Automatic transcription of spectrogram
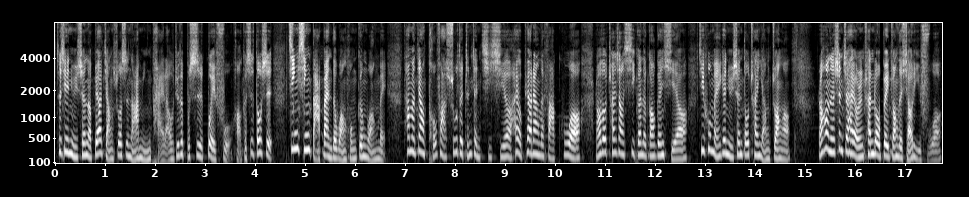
这些女生呢，不要讲说是拿名牌了，我觉得不是贵妇哈，可是都是精心打扮的网红跟网美。她们这样头发梳得整整齐齐哦，还有漂亮的发箍哦，然后都穿上细跟的高跟鞋哦，几乎每一个女生都穿洋装哦。然后呢，甚至还有人穿露背装的小礼服哦。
